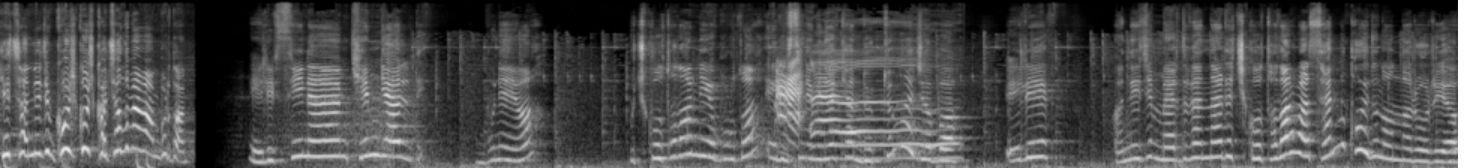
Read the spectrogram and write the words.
Geç anneciğim koş koş kaçalım hemen buradan. Elif Sinem kim geldi? Bu ne ya? Bu çikolatalar niye burada? Elif Sinem inerken döktü mü acaba? Elif. Anneciğim merdivenlerde çikolatalar var. Sen mi koydun onları oraya? Yo.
